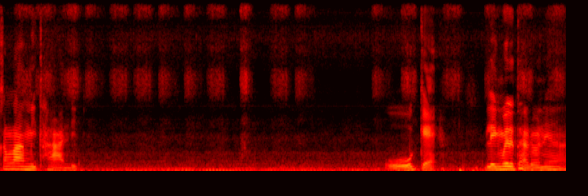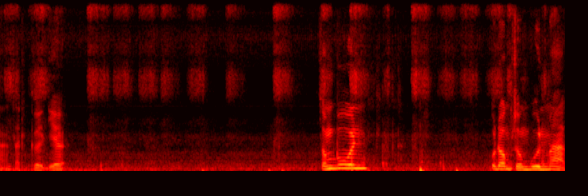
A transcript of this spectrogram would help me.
ข้างล่างมีฐานดิ โอ้แกะ เล็งไว้เลยแถวเนี้ยสัตว์เกิดเยอะ สมบูรณ์ อุดมสมบูรณ์มาก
